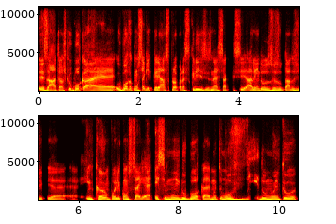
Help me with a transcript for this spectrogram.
Exato, eu acho que o Boca, é, o Boca consegue criar as próprias crises, né? Se, se além dos resultados de, é, em campo, ele consegue. É, esse mundo Boca é muito movido, muito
